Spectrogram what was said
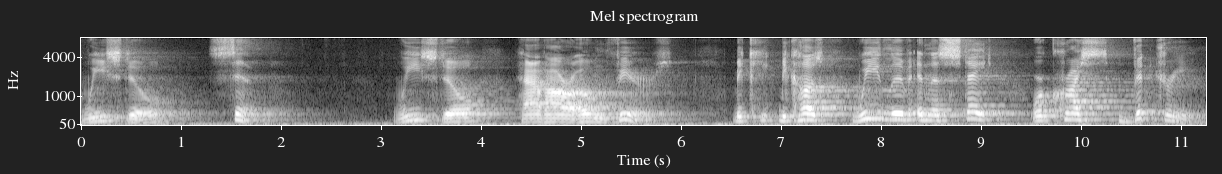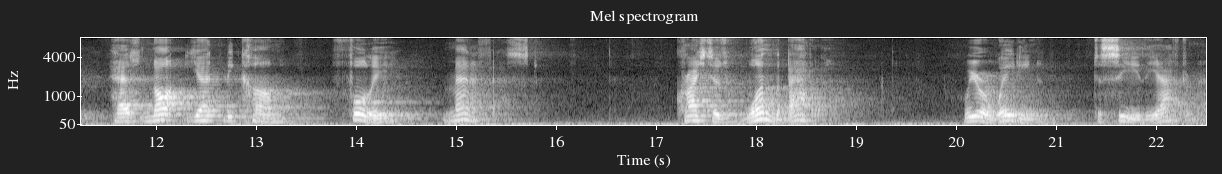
We still sin. We still have our own fears. Because we live in this state where Christ's victory has not yet become fully manifest. Christ has won the battle. We are waiting to see the aftermath.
